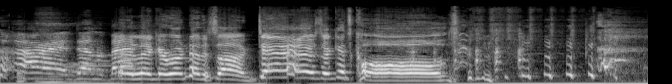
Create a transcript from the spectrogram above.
Alright, done with hey, that. look, I wrote another song. Desert gets cold.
